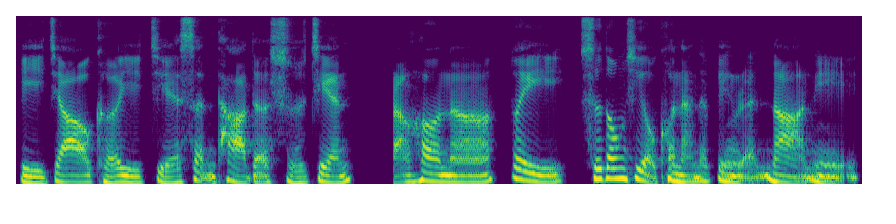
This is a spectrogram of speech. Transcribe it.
比较可以节省他的时间。然后呢，对吃东西有困难的病人，那你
